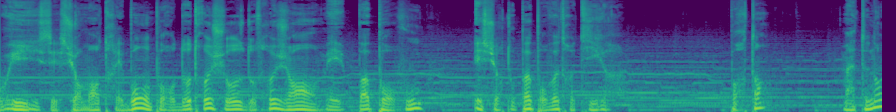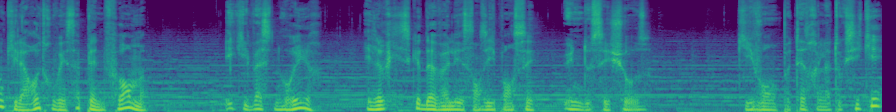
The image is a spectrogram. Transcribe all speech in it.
Oui, c'est sûrement très bon pour d'autres choses, d'autres gens, mais pas pour vous, et surtout pas pour votre tigre. Pourtant, maintenant qu'il a retrouvé sa pleine forme, et qu'il va se nourrir, il risque d'avaler sans y penser une de ces choses qui vont peut-être l'intoxiquer.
